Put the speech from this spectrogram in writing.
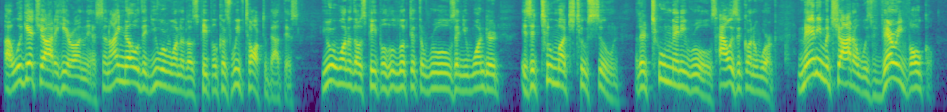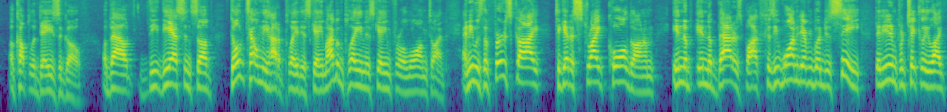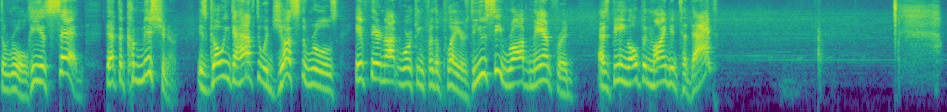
Uh, we'll get you out of here on this. And I know that you were one of those people because we've talked about this. You were one of those people who looked at the rules and you wondered, is it too much too soon? Are there too many rules? How is it going to work? Manny Machado was very vocal a couple of days ago about the, the essence of don't tell me how to play this game. I've been playing this game for a long time. And he was the first guy to get a strike called on him in the in the batter's box because he wanted everybody to see that he didn't particularly like the rule. He has said that the commissioner is going to have to adjust the rules if they're not working for the players. Do you see Rob Manfred as being open-minded to that?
